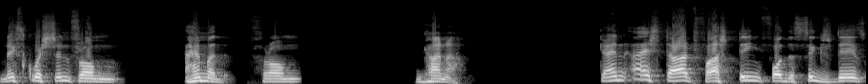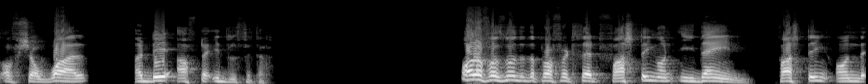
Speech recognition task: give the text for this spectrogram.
Next question from Ahmed from Ghana. Can I start fasting for the six days of Shawwal a day after Eid al-Fitr? All of us know that the Prophet said fasting on Eidain, fasting on the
